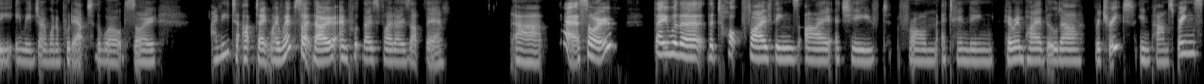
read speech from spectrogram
the image I want to put out to the world. So I need to update my website though and put those photos up there. Uh, yeah, so they were the the top five things I achieved from attending her Empire Builder retreat in Palm Springs.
